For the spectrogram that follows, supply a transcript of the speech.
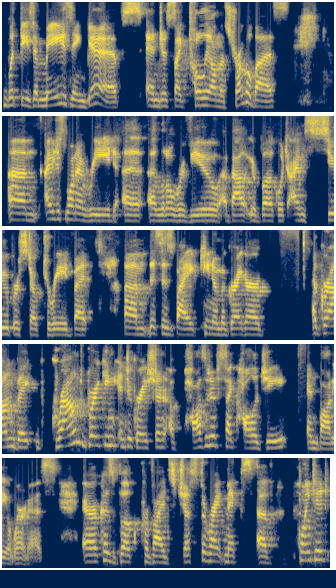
with these amazing gifts and just like totally on the struggle bus um, I just want to read a, a, little review about your book, which I'm super stoked to read. But um, this is by Kino MacGregor, a ground ba- groundbreaking integration of positive psychology and body awareness. Erica's book provides just the right mix of pointed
